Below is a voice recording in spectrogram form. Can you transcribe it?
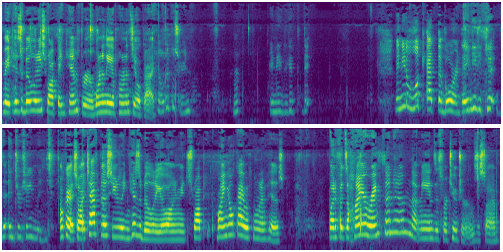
Wait, his ability swapping him for one of the opponent's yokai. Hey, look at the screen. Hmm? They need to get. They, they need to look at the board. They need to get the entertainment. Okay, so I tapped this using his ability, allowing me to swap my yokai with one of his. But if it's a higher rank than him, that means it's for two turns this time.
